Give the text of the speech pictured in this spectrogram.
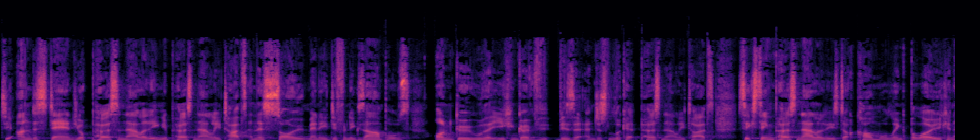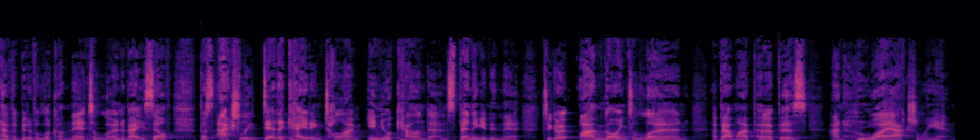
to understand your personality and your personality types. And there's so many different examples on Google that you can go v- visit and just look at personality types. 16personalities.com will link below. You can have a bit of a look on there to learn about yourself, but it's actually dedicating time in your calendar and spending it in there to go, I'm going to learn about my purpose and who I actually am.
